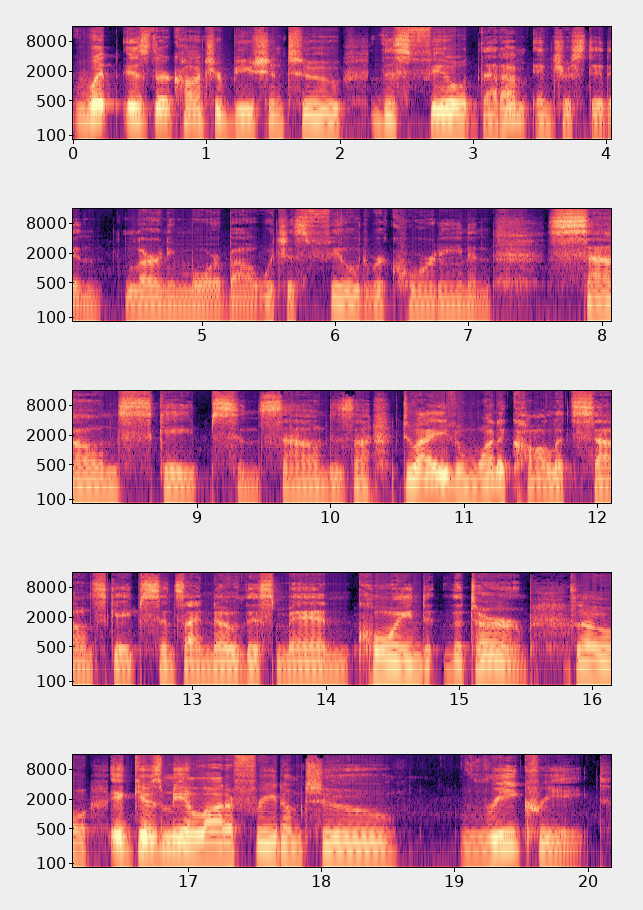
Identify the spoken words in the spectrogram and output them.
what is their contribution to this field that I'm interested in learning more about, which is field recording and soundscapes and sound design. Do I even want to call it soundscapes since I know this man coined the term? So it gives me a lot of freedom to recreate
